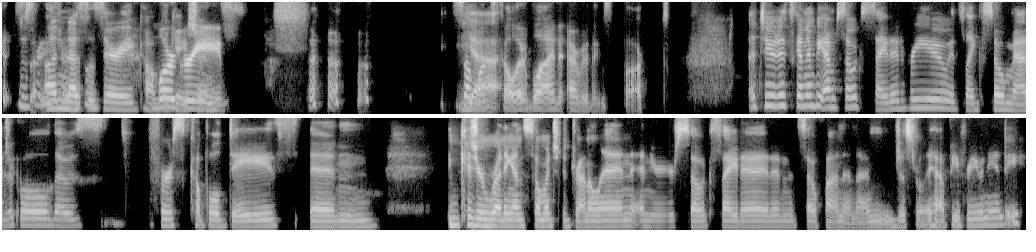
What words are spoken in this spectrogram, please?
It's just pretty sure this was unnecessary more green. Someone's Yeah. colorblind. Everything's fucked. Uh, dude it's gonna be i'm so excited for you it's like so magical those first couple days and because you're running on so much adrenaline and you're so excited and it's so fun and i'm just really happy for you and andy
